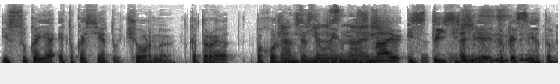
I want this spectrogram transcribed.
И, сука, я эту кассету черную, которая похожа А, на все ты её остальные, узнаю из тысячи я эту кассету.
